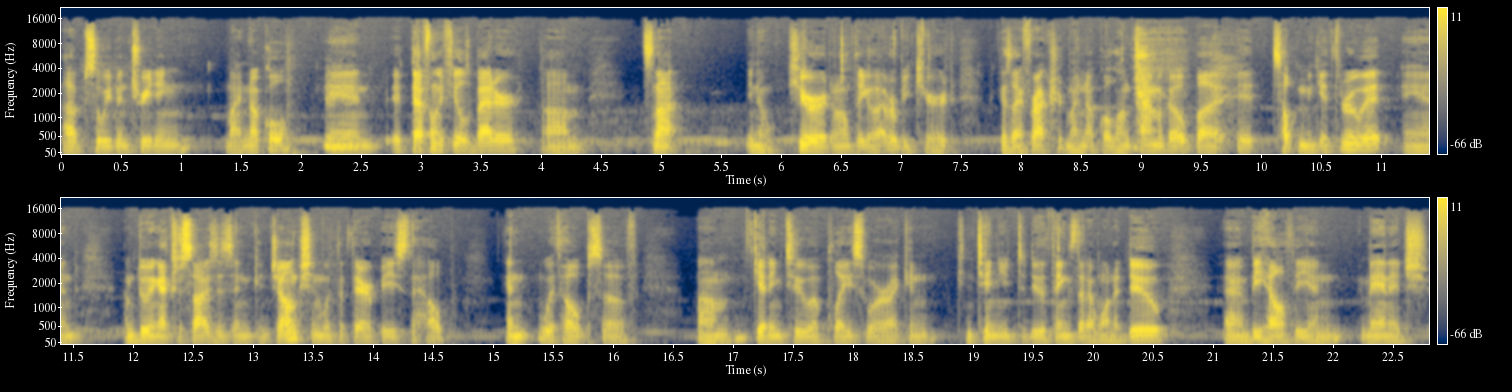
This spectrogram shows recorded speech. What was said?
uh, so we've been treating my knuckle, mm-hmm. and it definitely feels better. Um, it's not you know, cured. I don't think it'll ever be cured because I fractured my knuckle a long time ago, but it's helping me get through it. And I'm doing exercises in conjunction with the therapies to help and with hopes of um, getting to a place where I can continue to do the things that I want to do and be healthy and manage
